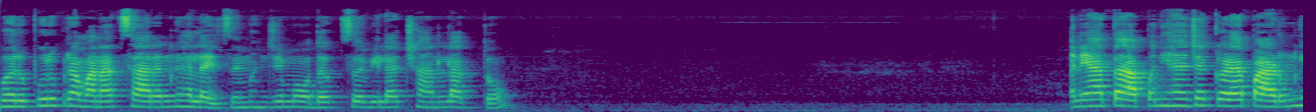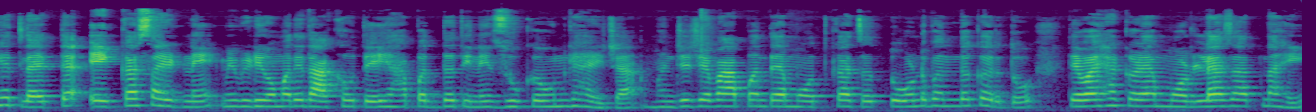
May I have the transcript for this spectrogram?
भरपूर प्रमाणात सारण घालायचे म्हणजे मोदक चवीला छान लागतो. आणि आता आपण ह्या ज्या कळ्या पाडून घेतल्या आहेत त्या एका साईडने मी व्हिडिओमध्ये दाखवते ह्या पद्धतीने झुकवून घ्यायच्या. म्हणजे जेव्हा आपण त्या मोदकाचं तोंड बंद करतो तेव्हा ह्या कळ्या मोडल्या जात नाही.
